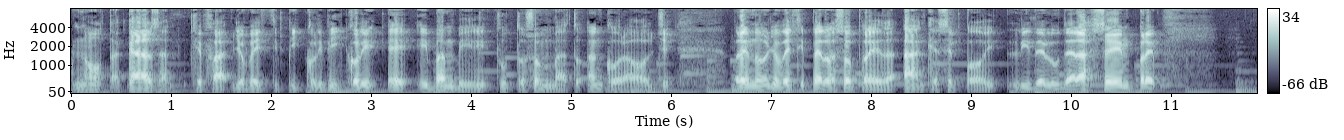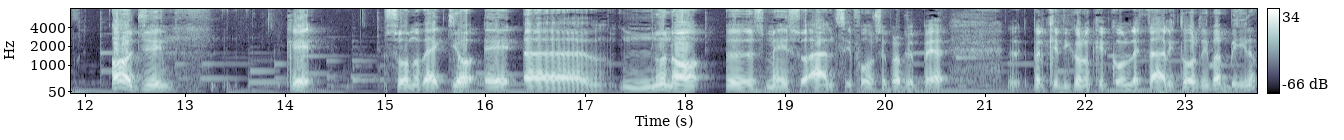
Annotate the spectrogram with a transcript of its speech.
nota casa che fa gli ovetti piccoli piccoli e i bambini, tutto sommato, ancora oggi prendono gli ovetti per la sorpresa, anche se poi li deluderà sempre. Oggi che sono vecchio e eh, non ho eh, smesso, anzi forse proprio per perché dicono che con l'età ritorni bambino,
